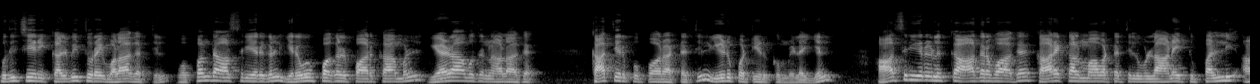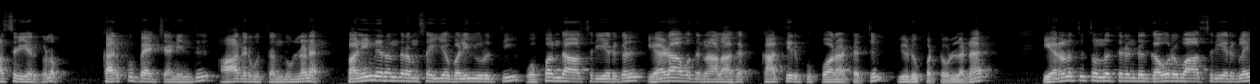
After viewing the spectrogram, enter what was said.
புதுச்சேரி கல்வித்துறை வளாகத்தில் ஒப்பந்த ஆசிரியர்கள் இரவு பகல் பார்க்காமல் ஏழாவது நாளாக காத்திருப்பு போராட்டத்தில் ஈடுபட்டிருக்கும் நிலையில் ஆசிரியர்களுக்கு ஆதரவாக காரைக்கால் மாவட்டத்தில் உள்ள அனைத்து பள்ளி ஆசிரியர்களும் கருப்பு பேட்ச் அணிந்து ஆதரவு தந்துள்ளனர். பணி நிரந்தரம் செய்ய வலியுறுத்தி ஒப்பந்த ஆசிரியர்கள் ஏழாவது நாளாக காத்திருப்பு போராட்டத்தில் ஈடுபட்டுள்ளனர். இருநூத்தி தொண்ணூற்றி ரெண்டு கௌரவ ஆசிரியர்களை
